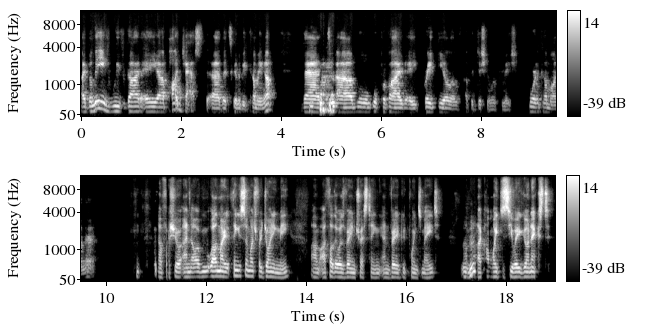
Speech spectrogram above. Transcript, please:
I believe we've got a uh, podcast uh, that's going to be coming up that uh, will, will provide a great deal of, of additional information. More to come on that. No, for sure. And um, well, Mario, thank you so much for joining me. Um, I thought that was very interesting and very good points made. Um, mm -hmm. I can't wait to see where you go next.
